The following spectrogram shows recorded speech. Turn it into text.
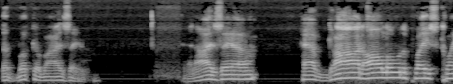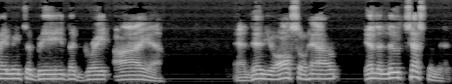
the book of Isaiah. And Isaiah have God all over the place claiming to be the great I am. And then you also have in the New Testament,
